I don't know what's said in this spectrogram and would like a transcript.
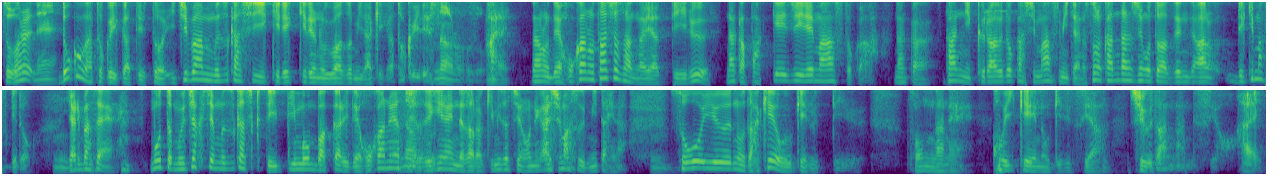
そうですねどこが得意かというと、一番難しいキレッキレの上積みだけが得意です。なるほどはい。なので、他の他社さんがやっている、なんかパッケージ入れますとか、なんか単にクラウド化しますみたいな、その簡単な仕事は全然、あの、できますけど、やりません。もっとむちゃくちゃ難しくて一品物ばっかりで、他のやつじゃできないんだから君たちにお願いしますみたいな、そういうのだけを受けるっていう、そんなね、小池の技術や集団なんですよ。はい。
